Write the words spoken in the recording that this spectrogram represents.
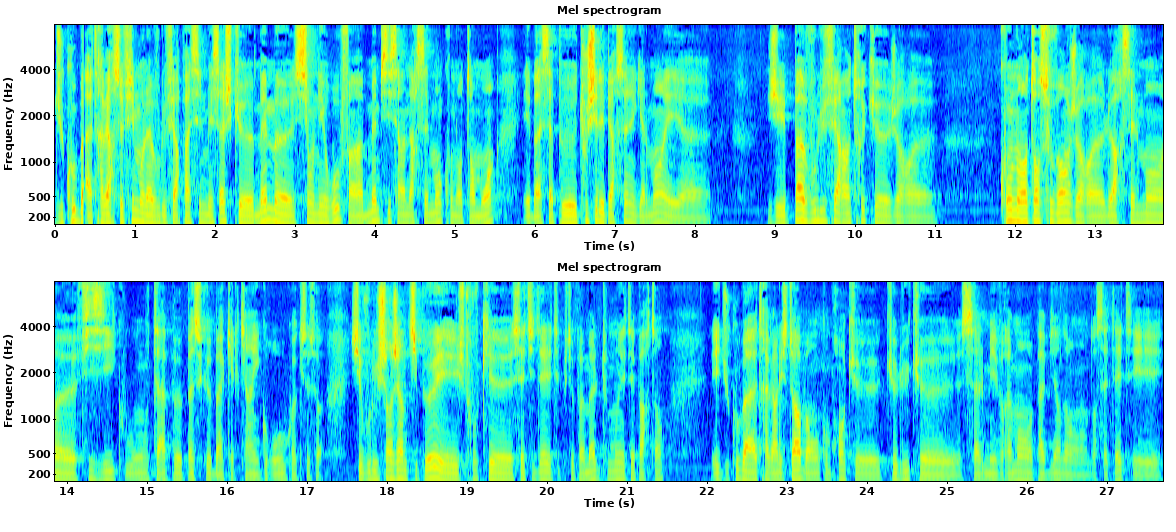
Du coup, bah, à travers ce film, on a voulu faire passer le message que même si on est roux, même si c'est un harcèlement qu'on entend moins, et eh bah ça peut toucher les personnes également et j'ai pas voulu faire un truc euh, genre euh, qu'on entend souvent, genre euh, le harcèlement physique où on tape parce que bah, quelqu'un est gros ou quoi que ce soit. J'ai voulu changer un petit peu et je trouve que cette idée elle était plutôt pas mal, tout le monde était partant. Et du coup, bah, à travers l'histoire, bah, on comprend que, que Luc, ça le met vraiment pas bien dans, dans sa tête. Et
